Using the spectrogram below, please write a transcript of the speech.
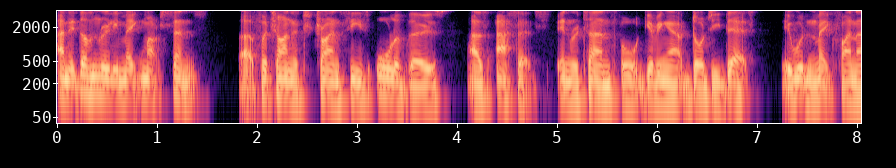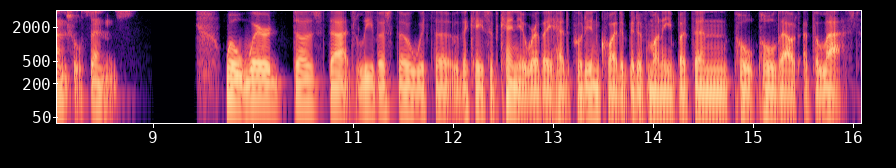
and it doesn't really make much sense uh, for China to try and seize all of those as assets in return for giving out dodgy debt. It wouldn't make financial sense. Well, where does that leave us, though, with the, the case of Kenya, where they had put in quite a bit of money but then pull, pulled out at the last?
